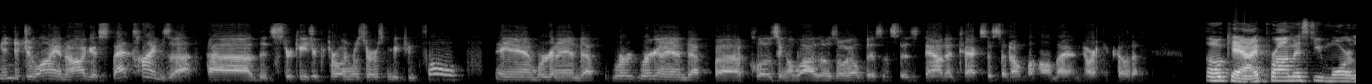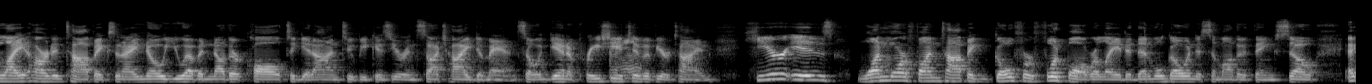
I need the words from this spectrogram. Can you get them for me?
into July and August, that time's up. Uh, the strategic petroleum reserves can be too full, and we're going to end up we're, we're going to end up uh, closing a lot of those oil businesses down in Texas and Oklahoma and North Dakota. Okay, I promised you more lighthearted topics, and I know you have another call to get on to because you're in such high demand. So, again, appreciative mm-hmm. of your time. Here is one more fun topic, Gopher football related, then we'll go into some other things. So, uh,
